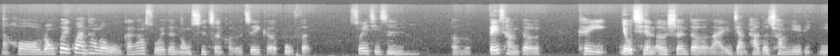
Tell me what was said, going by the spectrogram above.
然后融会贯通了我刚刚所谓的农食整合的这个部分。所以其实、嗯、呃非常的。可以由浅而深的来讲他的创业理念，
